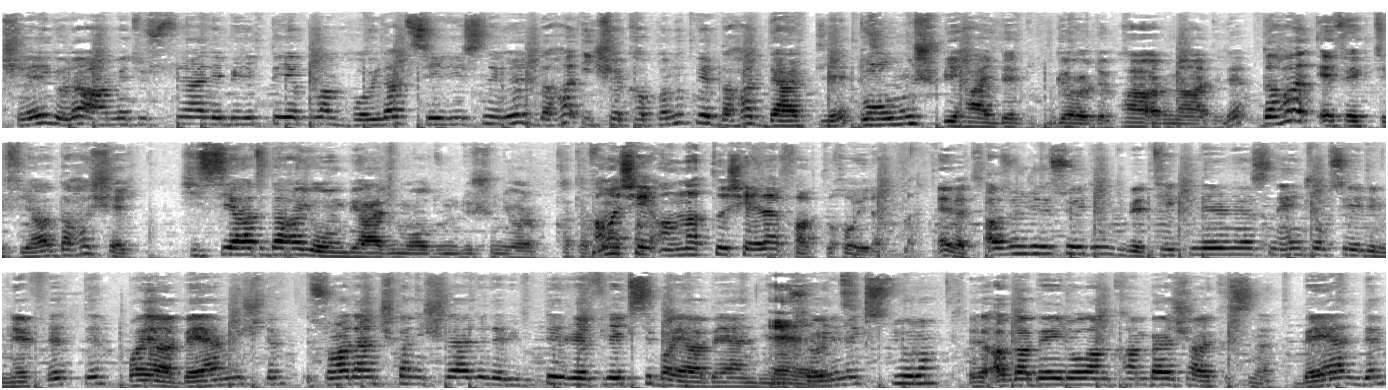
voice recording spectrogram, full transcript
Şeye göre Ahmet Üstüner'le birlikte yapılan Hoyrat serisine göre daha içe kapanık ve daha dertli, dolmuş bir halde gördüm Harun Adil'i. Daha efektif ya, daha şey. Hissiyatı daha yoğun bir albüm olduğunu düşünüyorum. Katafolk'ta. Ama şey anlattığı şeyler farklı Hoyrat'la. Evet. Az önce de söylediğim gibi teklilerin arasında en çok sevdiğim Nefret'ti. Bayağı beğenmiştim. Sonradan çıkan işlerde de birlikte Refleks'i bayağı beğendiğimi Evet. söylemek istiyorum. Ee, Aga Bey'le olan Kamber şarkısını beğendim.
